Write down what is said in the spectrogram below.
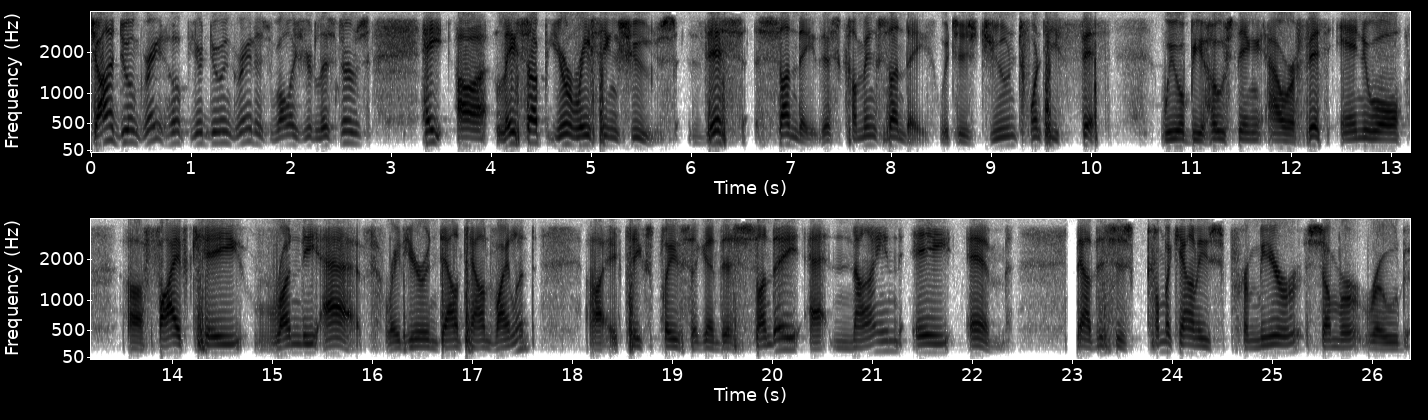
John, doing great. Hope you're doing great as well as your listeners. Hey, uh, lace up your racing shoes. This Sunday, this coming Sunday, which is June 25th, we will be hosting our fifth annual uh, 5K Run the Ave right here in downtown Vineland. Uh, it takes place again this Sunday at 9 a.m. Now, this is Cumberland County's premier summer road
